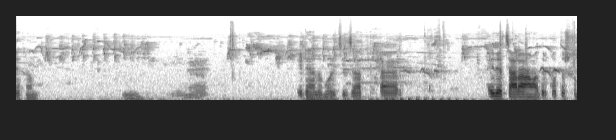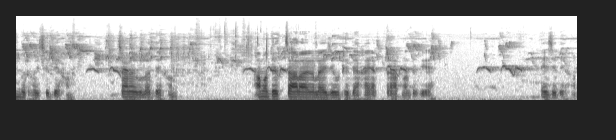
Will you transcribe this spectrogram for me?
দেখুন। এটা হলো মরিচের জাত, আর এই যে চারা আমাদের কত সুন্দর হয়েছে দেখুন। চারাগুলো দেখুন। আমাদের চারাগুলায় যে উঠে দেখায় একটা আপনাদেরকে। এই যে দেখুন।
